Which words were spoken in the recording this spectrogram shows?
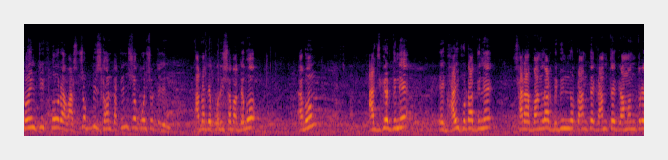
টোয়েন্টি ফোর আওয়ার্স, চব্বিশ ঘণ্টা, তিনশো পঁয়ষট্টি দিন আপনাদের পরিষেবা দেব। এবং আজকের দিনে, এই ভাই ফোটার দিনে সারা বাংলার বিভিন্ন প্রান্তে গ্রাম থেকে গ্রামান্তরে,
